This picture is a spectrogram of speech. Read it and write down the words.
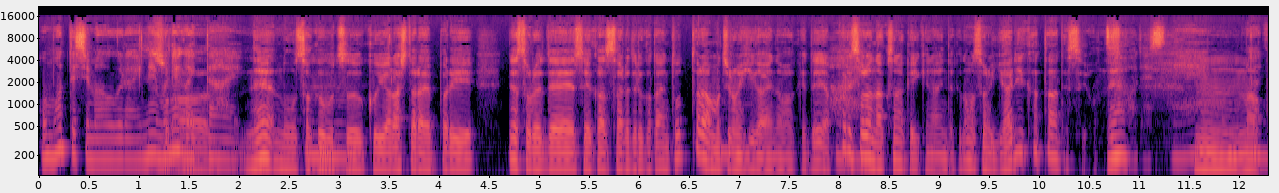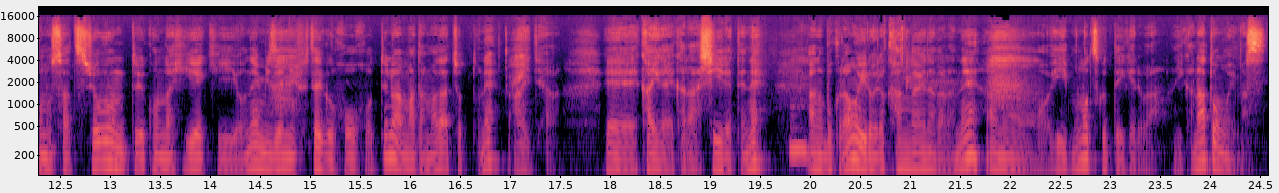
思ってしまうぐらいね胸が痛い。ね農作物食い荒らしたらやっぱりでそれで生活されてる方にとったらもちろん被害なわけでやっぱりそれはなくさなきゃいけないんだけども、はい、そのやり方ですよね。そうですねうんまあ、この殺処分というこんな悲劇をね未然に防ぐ方法っていうのはまだまだちょっとねアイデア、えー、海外から仕入れてね、うん、あの僕らもいろいろ考えながらねあのいいものを作っていければいいかなと思います。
